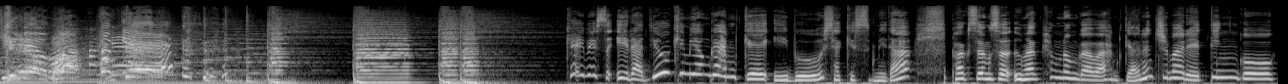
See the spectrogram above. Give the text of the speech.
김혜영과 함께. KBS 1라디오 김희영과 함께 2부 시작했습니다. 박성서 음악평론가와 함께하는 주말의 띵곡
